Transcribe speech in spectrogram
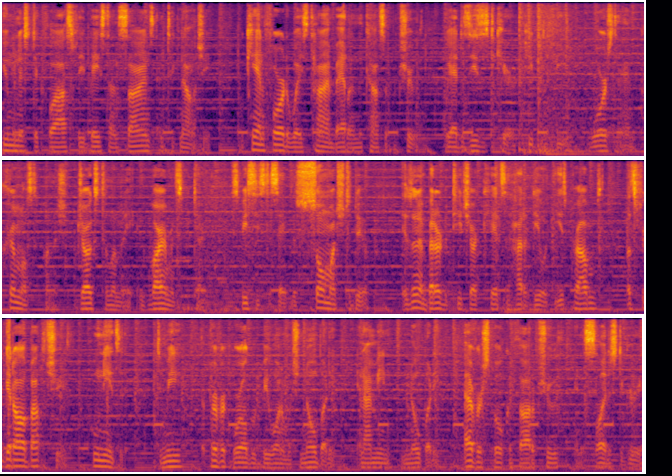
humanistic philosophy based on science and technology. We can't afford to waste time battling the concept of truth. We had diseases to cure, people to feed, wars to end, criminals to punish, drugs to eliminate, environments to protect, species to save. There's so much to do. Isn't it better to teach our kids how to deal with these problems? Let's forget all about the truth. Who needs it? To me, the perfect world would be one in which nobody, and I mean nobody, ever spoke or thought of truth in the slightest degree.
